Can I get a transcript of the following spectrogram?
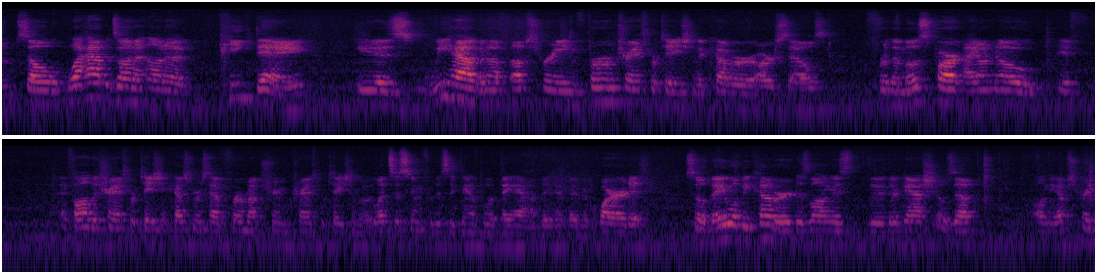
Um, so what happens on a, on a peak day is we have enough upstream firm transportation to cover ourselves. For the most part, I don't know if, if all the transportation customers have firm upstream transportation, but let's assume for this example that they have, they have, they've acquired it. So they will be covered as long as the- their gas shows up on the upstream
